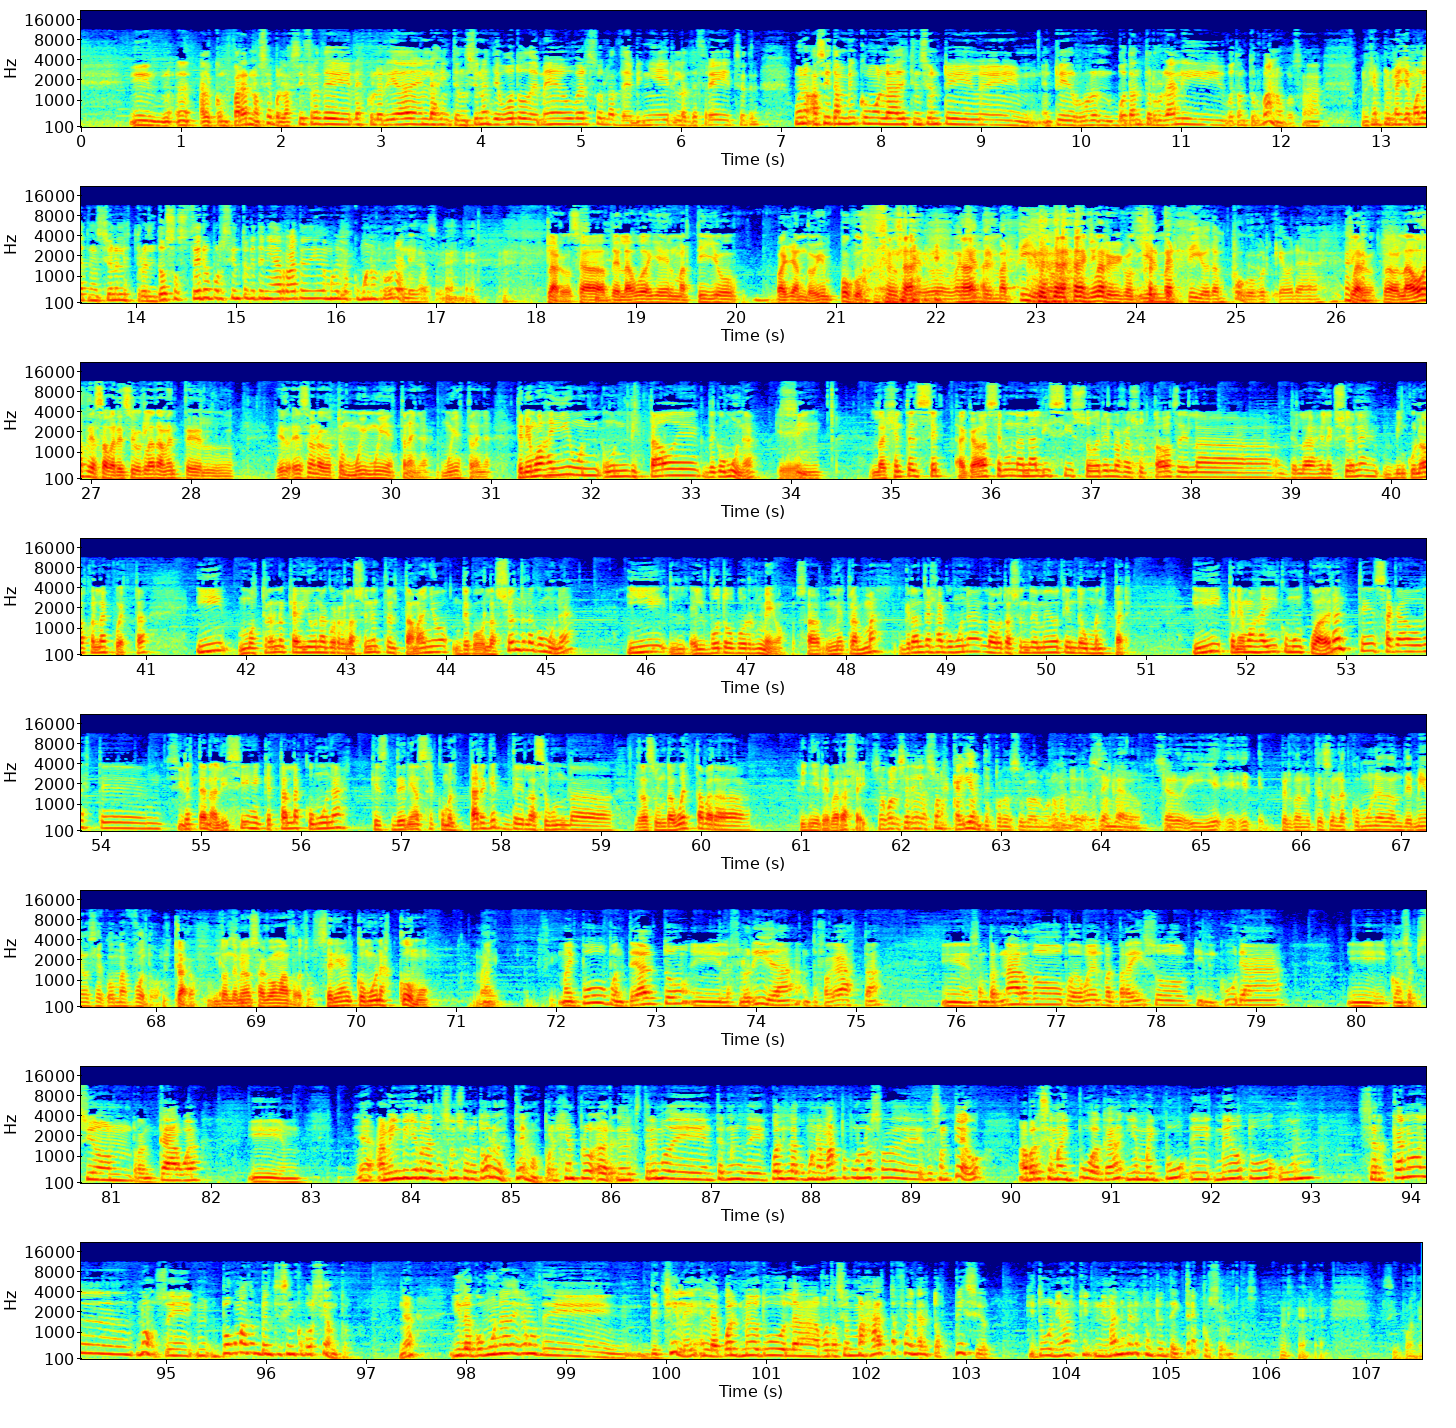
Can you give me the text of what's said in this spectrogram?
eh, eh, al comparar, no sé, por las cifras de la escolaridad en las intenciones de voto de Meu versus las de Piñera, las de Frey, etcétera. Bueno, así también como la distinción entre eh, entre rural- votante rural y votante urbano, pues, o sea, por ejemplo, me llamó la atención el estruendoso 0% que tenía Rate, digamos, en las comunas rurales. Claro, o sea, de la huella y el martillo va quedando bien poco. o sea, va quedando el martillo, ¿no? claro, y, con Y el martillo tampoco, porque ahora... Claro, claro, la voz desapareció claramente. El, esa es una cuestión muy, muy extraña, muy extraña. Tenemos ahí un, un listado de, de comunas. Eh, Sí. La gente del CEP acaba de hacer un análisis sobre los resultados de, la, de las elecciones vinculados con la encuesta y mostraron que había una correlación entre el tamaño de población de la comuna y el voto por MEO. O sea, mientras más grande es la comuna, la votación de MEO tiende a aumentar. Y tenemos ahí como un cuadrante sacado de este, Sí. de este análisis en que están las comunas que deberían ser como el target de la segunda de la segunda vuelta para Piñera y para Frey. O sea, cuáles serían las zonas calientes, por decirlo de alguna manera. O sea, Son- claro, sí. claro. Y, eh, eh, perdón, estas son las comunas donde Meo sacó más votos. Claro, donde menos sacó más votos. Serían comunas como Ma- sí. Maipú, Puente Alto, eh, La Florida, Antofagasta, eh, San Bernardo, Pudahuel, Valparaíso, Quilicura, Concepción, Rancagua. eh, a mí me llama la atención sobre todo los extremos. Por ejemplo, en el extremo de, en términos de cuál es la comuna más populosa de, de Santiago, aparece Maipú acá, y en Maipú eh, Meo tuvo un cercano al... no, sí, un poco más de un 25%. ¿ya? Y la comuna, digamos, de, de Chile, en la cual Meo tuvo la votación más alta, fue en Alto Hospicio, que tuvo ni más, que- ni más ni menos que un 33%.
